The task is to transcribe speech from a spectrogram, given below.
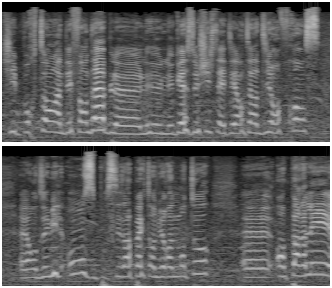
qui est pourtant indéfendable. Le, gaz de schiste a été interdit en France en 2011 pour ses impacts environnementaux. En, parler,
